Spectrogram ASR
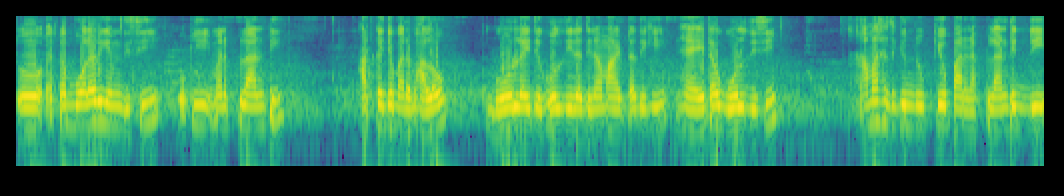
তো একটা বলের গেম দিছি, ও কি মানে প্ল্যানটি আটকাইতে পারে ভালো। গোল এই যে গোল দিয়ে দিলাম আরেকটা দেখি। হ্যাঁ এটাও গোল দিছি। আমার সাথে কিন্তু কেউ পারে না। প্ল্যানটি যদি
